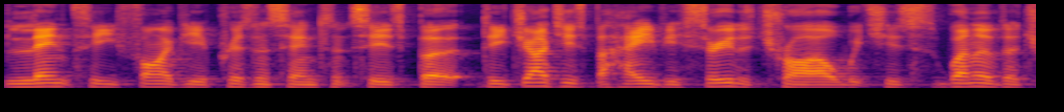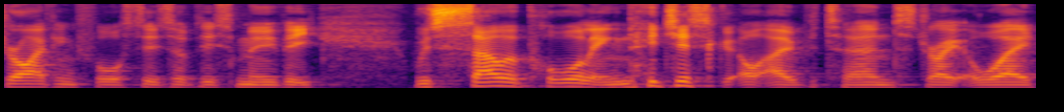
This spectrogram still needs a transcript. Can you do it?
lengthy five year prison sentences, but the judge's behaviour through the trial, which is one of the driving forces of this movie, was so appalling, they just got overturned straight away.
